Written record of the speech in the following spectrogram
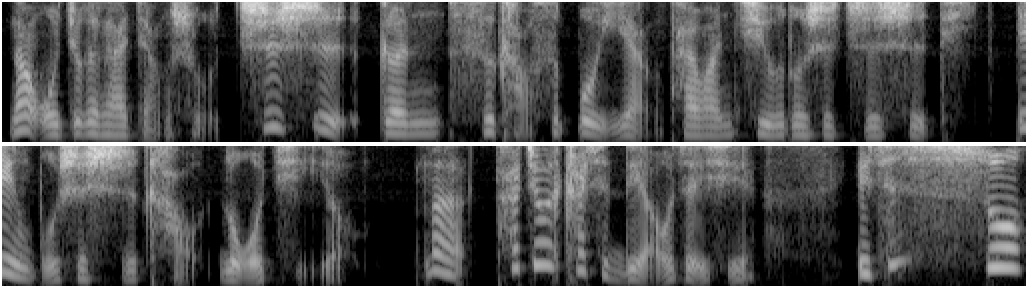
那我就跟他讲说，知识跟思考是不一样，台湾几乎都是知识题，并不是思考逻辑哦。那他就会开始聊这些。也就是说，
